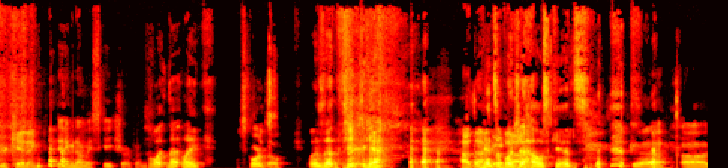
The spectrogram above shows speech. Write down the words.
You're kidding. Didn't even have my skate sharpened. What that like? Scored though. Was that yeah? How'd that Against go a bunch down? of house kids. Yeah. Uh,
